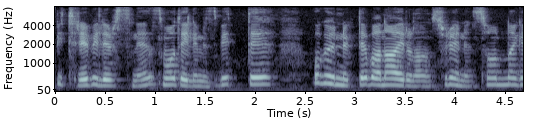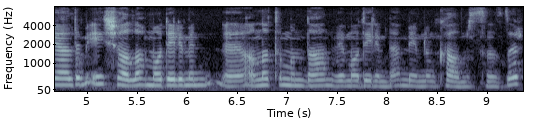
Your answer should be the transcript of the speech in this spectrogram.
bitirebilirsiniz modelimiz bitti Bugünlük de bana ayrılan sürenin sonuna geldim. İnşallah modelimin e, anlatımından ve modelimden memnun kalmışsınızdır.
